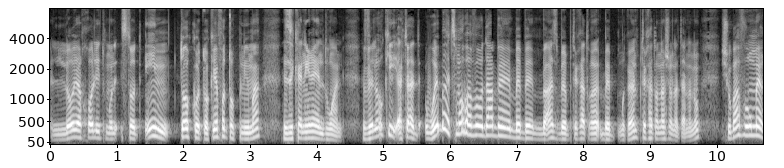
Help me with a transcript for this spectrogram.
לא יכול להתמודד, זאת אומרת, אם טוקו תוקף אותו פנימה, זה כנראה and one. ולא כי, אתה יודע, ווב בעצמו בא והודה אז בפתיחת, ברעיון פתיחת עונה שהוא נתן לנו, שהוא בא ואומר,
